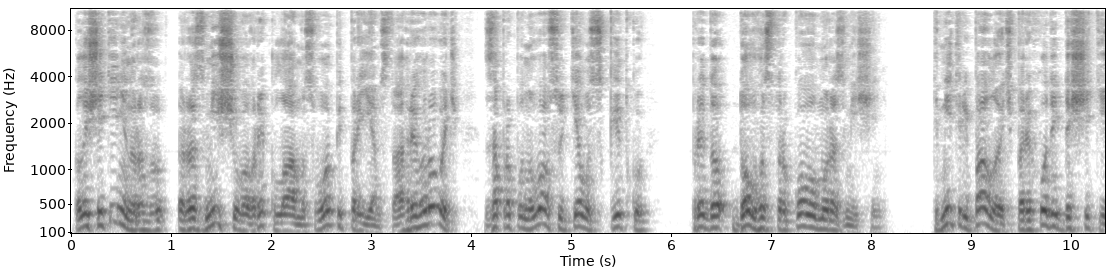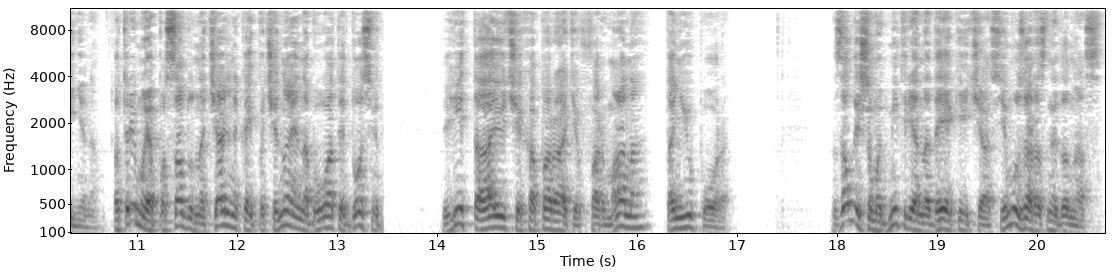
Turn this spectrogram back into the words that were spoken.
коли Щетінін роз... розміщував рекламу свого підприємства, а Григорович запропонував суттєву скидку при до- довгостроковому розміщенні. Дмитрій Павлович переходить до Щетініна, отримує посаду начальника і починає набувати досвід літаючих апаратів Фармана та Ньюпора. Залишимо Дмитрія на деякий час, йому зараз не до нас.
